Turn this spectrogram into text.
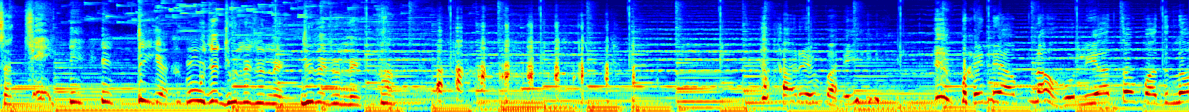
सच्ची? ठीक है मुझे झूले झूलने झूले झूलने हाँ। अरे भाई पहले अपना हुलिया तो बदलो।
